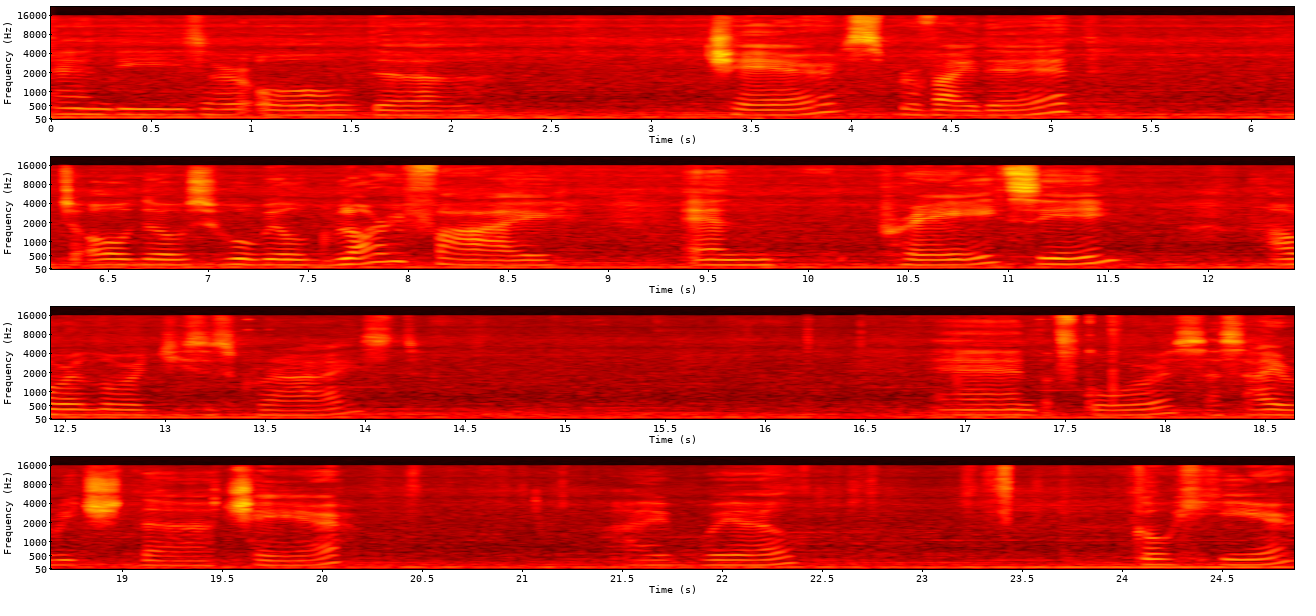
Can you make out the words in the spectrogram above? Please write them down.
and these are all the chairs provided to all those who will glorify and pray, sing our Lord Jesus Christ. And of course, as I reach the chair, I will go here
